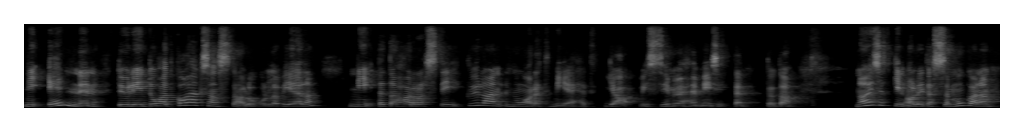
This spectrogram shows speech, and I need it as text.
niin ennen, tyyliin 1800-luvulla vielä, niin tätä harrasti kylän nuoret miehet ja vissi myöhemmin sitten tota, naisetkin oli tässä mukana.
